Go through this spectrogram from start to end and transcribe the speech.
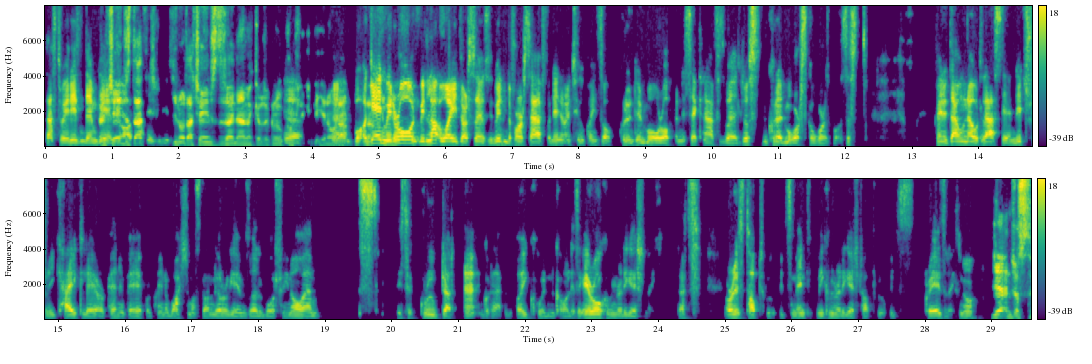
that's the way it is in them games. Changes that, you know, that changes the dynamic of the group yeah. completely, you know. Um, that, but again, our own, with a lot of wides ourselves, we win the first half and then only two points up. Couldn't do more up in the second half as well. Just we could have more scores, but it's just kind of down out last day and literally calculate or pen and paper, kind of watching what's gone in the other game as well. But you know, um, it's, it's a group that ain't going to happen. I couldn't call it. It's like Aero coming relegation, like that's or it's top group. It's meant we can relegation top group. It's crazy, like you know. Yeah, and just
